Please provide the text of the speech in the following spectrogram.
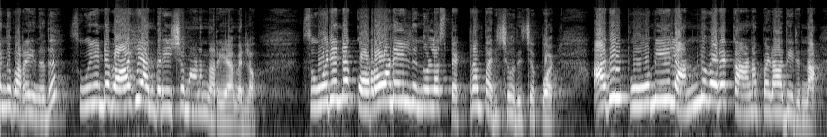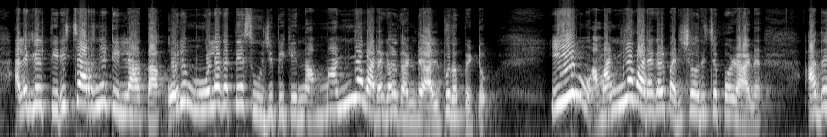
എന്ന് പറയുന്നത് സൂര്യന്റെ ബാഹ്യ അന്തരീക്ഷമാണെന്ന് അറിയാമല്ലോ. സൂര്യന്റെ കൊറോണയിൽ നിന്നുള്ള സ്പെക്ട്രം പരിശോധിച്ചപ്പോൾ അതിൽ ഭൂമിയിൽ അന്ന് വരെ കാണപ്പെടാതിരുന്ന അല്ലെങ്കിൽ തിരിച്ചറിഞ്ഞിട്ടില്ലാത്ത ഒരു മൂലകത്തെ സൂചിപ്പിക്കുന്ന മഞ്ഞ വരകൾ കണ്ട് അത്ഭുതപ്പെട്ടു. ഈ മഞ്ഞ വരകൾ പരിശോധിച്ചപ്പോഴാണ് അത്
